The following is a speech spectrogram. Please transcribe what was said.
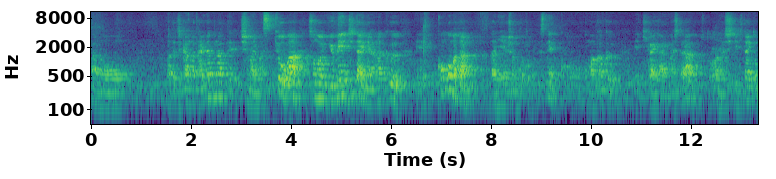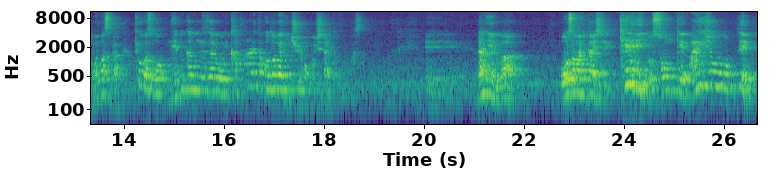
あのまた時間が足りなくなってしまいます。今日はその夢自体ではなく、え今後またダニエル書のこともですねこう細かく機会がありましたらちょっとお話ししていきたいと思いますが今日はそのネブカドネザル王に語られた言葉に注目したいと、ダニエルは王様に対して敬意と尊敬愛情を持って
